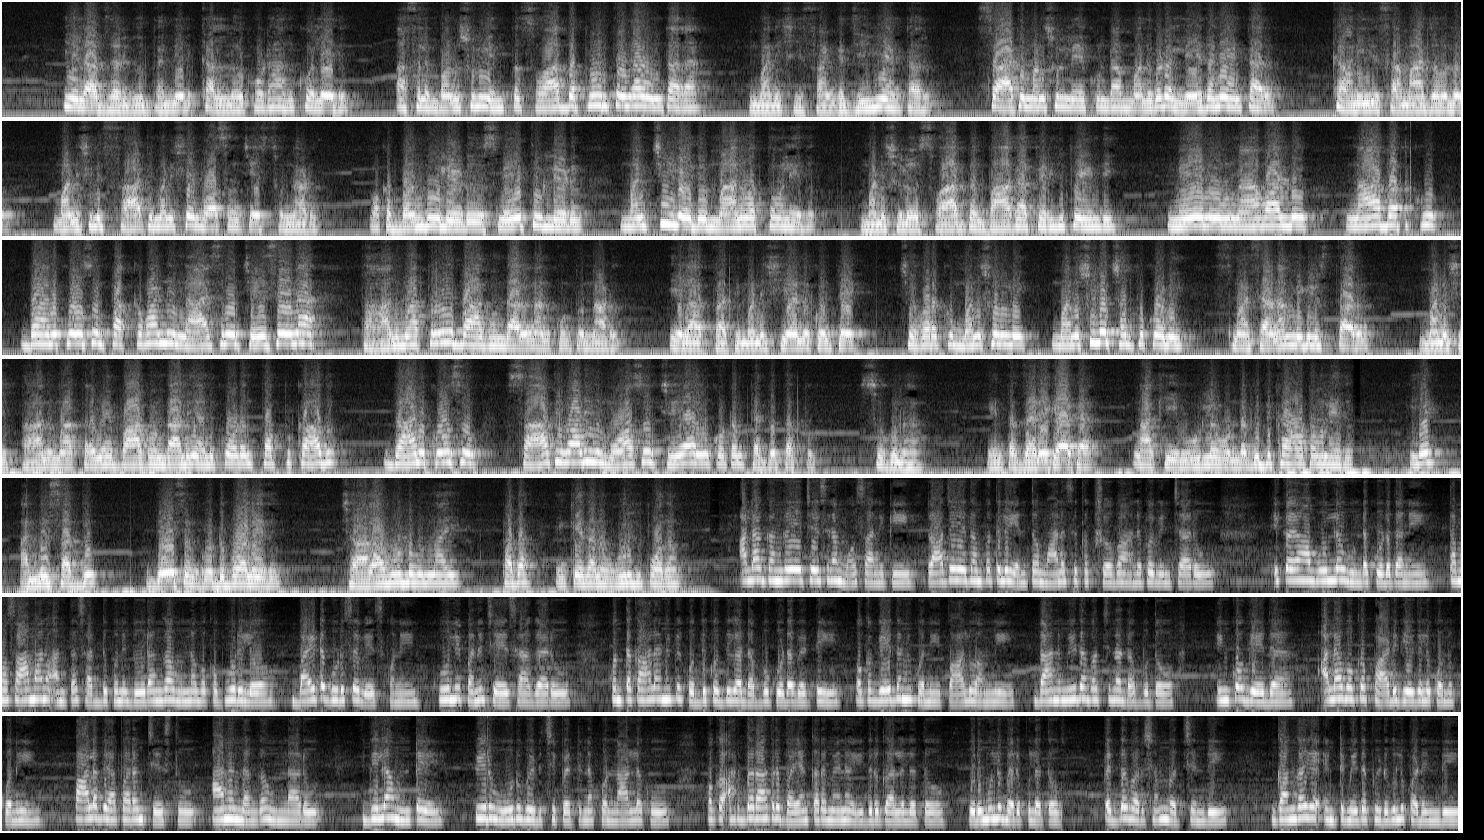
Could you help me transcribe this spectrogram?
ఇలా జరుగుద్దని నేను కల్లో కూడా అనుకోలేదు. అసలు మనుషులు ఎంత స్వార్థపూరితంగా ఉంటారా? మనిషి సంఘజీవి అంటారు. సాటి మనుషులు లేకుండా మనుగడ లేదని అంటారు. కానీ ఈ సమాజంలో మనిషిని సాటి మనిషే మోసం చేస్తున్నాడు. ఒక బంధువు లేడు స్నేహితుడు లేడు మంచి లేదు మానవత్వం లేదు. మనిషిలో స్వార్థం బాగా పెరిగిపోయింది. నేను నా వాళ్ళు నా బతుకు దానికోసం పక్కవాడిని నాశనం చేసైనా తాను మాత్రమే బాగుండాలని అనుకుంటున్నాడు. ఇలా ప్రతి మనిషి అనుకుంటే చివరకు మనుషుల్ని మనుషులే చంపుకొని శ్మశానం మిగులుస్తారు. మనిషి తాను మాత్రమే బాగుండాలి అనుకోవడం తప్పు కాదు. దానికోసం సాటివాడిని మోసం చేయాలనుకోవటం పెద్ద తప్పు. సుగుణ ఇంత జరిగాక నాకు ఈ ఊర్లో ఉండబుద్ధి కావటం లేదు. లే అన్ని సర్దు. దేశం గుడ్డుపోలేదు చాలా ఊళ్ళు ఉన్నాయి. పద ఇంకేదైనా ఊరికి పోదాం. అలా గంగయ్య చేసిన మోసానికి రాజయ్య దంపతులు ఎంతో మానసిక క్షోభ అనుభవించారు. ఇక ఆ ఊళ్ళో ఉండకూడదని తమ సామాను అంతా సర్దుకుని దూరంగా ఉన్న ఒక ఊరిలో బయట గుడిసె వేసుకుని కూలి పని చేయసాగారు. కొంతకాలానికి కొద్ది కొద్దిగా డబ్బు కూడబెట్టి ఒక గేదెను కొని పాలు అమ్మి దాని మీద వచ్చిన డబ్బుతో ఇంకో గేదె అలా ఒక పాడి గేదెలు కొనుక్కొని పాల వ్యాపారం చేస్తూ ఆనందంగా ఉన్నారు. ఇదిలా ఉంటే వీరు ఊరు విడిచిపెట్టిన కొన్నాళ్ళకు ఒక అర్ధరాత్రి భయంకరమైన ఎదురుగాలులతో ఉరుములు మెరుపులతో పెద్ద వర్షం వచ్చింది. గంగయ్య ఇంటి మీద పిడుగులు పడింది.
